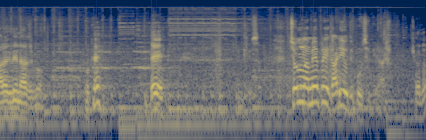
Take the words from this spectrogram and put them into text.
আর একদিন আসব ওকে? এ চলুন আমি আপনাকে গাড়ি অবধি পৌঁছে দিয়ে আসব। চলো।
